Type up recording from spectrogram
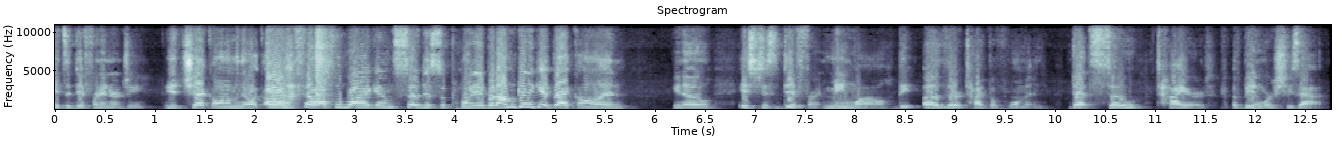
it's a different energy. You check on them and they're like, oh, I fell off the wagon. I'm so disappointed, but I'm going to get back on. You know, it's just different. Meanwhile, the other type of woman that's so tired of being where she's at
